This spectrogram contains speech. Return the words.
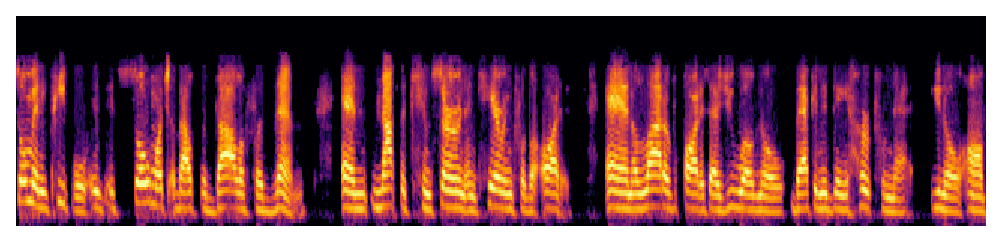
so many people, it, it's so much about the dollar for them and not the concern and caring for the artist. And a lot of artists, as you well know, back in the day hurt from that, you know, um,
